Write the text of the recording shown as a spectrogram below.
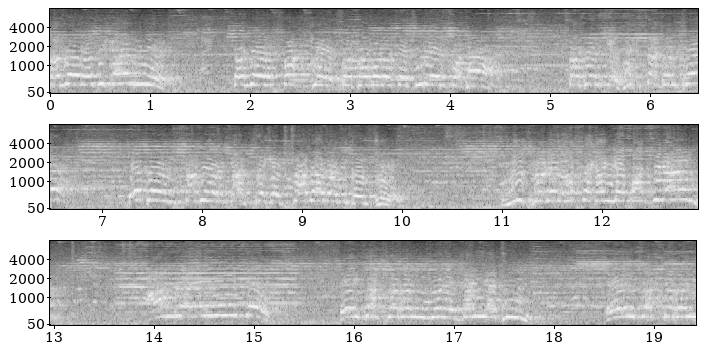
তাদের অধিকার নিয়ে তাদের পক্ষে কথা বলতে দূরের কথা, তাদেরকে হত্যা করছে এবং তাদের কাছ থেকে চাঁদা দাবি করছে। মিটফোর্ডের হত্যাকাণ্ডে পাচ্ছিলাম আমরা এই মুহূর্তে এই যাত্রাবাড়ি মোড়ে দাঁড়িয়ে আছি। এই যাত্রাবাড়ি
